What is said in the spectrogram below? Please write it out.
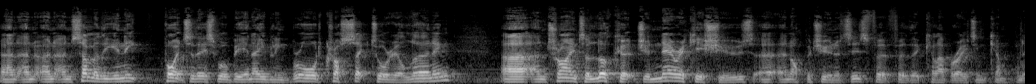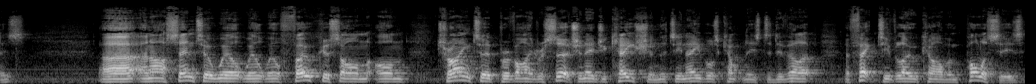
And, and, and, and some of the unique points of this will be enabling broad cross sectorial learning uh, and trying to look at generic issues uh, and opportunities for, for the collaborating companies. Uh, and our centre will, will, will focus on, on trying to provide research and education that enables companies to develop effective low carbon policies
